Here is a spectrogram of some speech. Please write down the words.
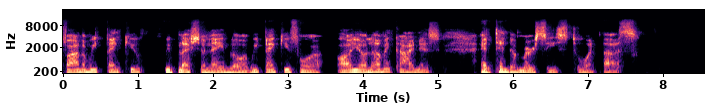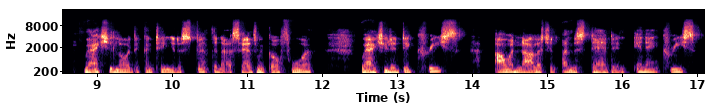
Father, we thank you. We bless your name, Lord. We thank you for all your loving kindness and tender mercies toward us. We ask you, Lord, to continue to strengthen us as we go forward. We ask you to decrease our knowledge and understanding and increase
